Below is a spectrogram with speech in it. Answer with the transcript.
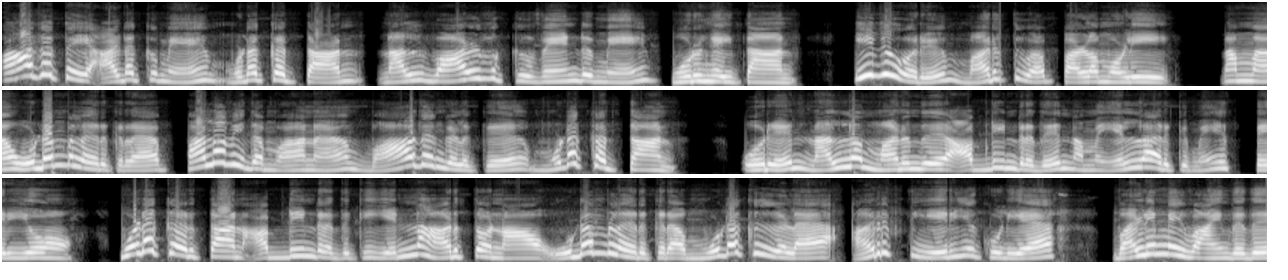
பாதத்தை அடக்குமே முடக்கத்தான் நல்வாழ்வுக்கு வேண்டுமே முருங்கைத்தான். இது ஒரு மருத்துவ பழமொழி. நம்ம உடம்புல இருக்கிற பலவிதமான வாதங்களுக்கு முடக்கத்தான் ஒரு நல்ல மருந்து அப்படின்றது நம்ம எல்லாருக்குமே தெரியும். முடக்கத்தான் அப்படின்றதுக்கு என்ன அர்த்தம்னா உடம்புல இருக்கிற முடக்குகளை அறுத்து எரியக்கூடிய வலிமை வாய்ந்தது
